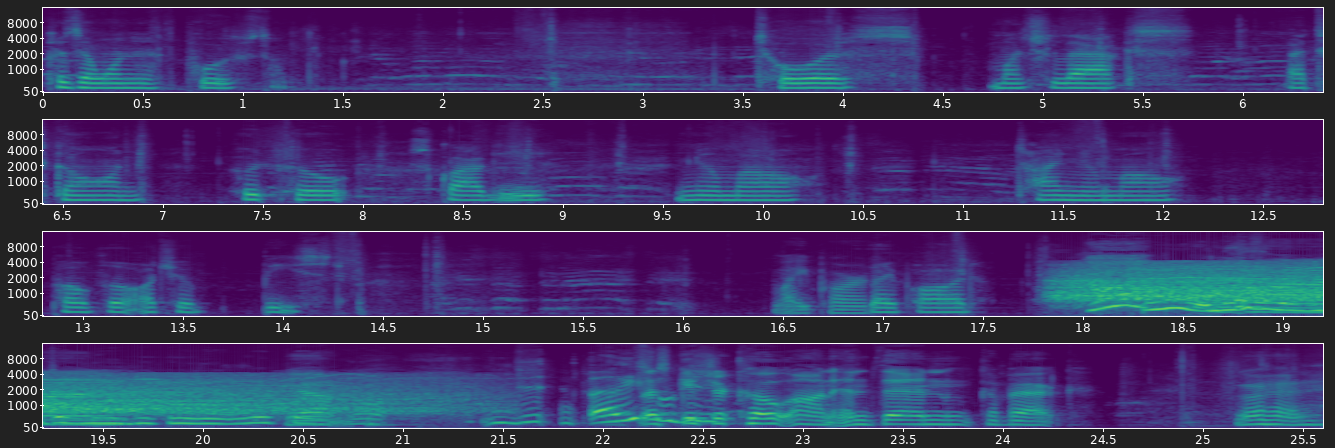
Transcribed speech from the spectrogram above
because I want to pull something. Tauros, Munchlax, Batgon, Hoothoot, Scraggy, Numo, Tynamo, Purple Ultra Beast, Light part. Lipod. Ooh, another one. Yeah. th- at least Let's get your coat on and then come back. Go ahead.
